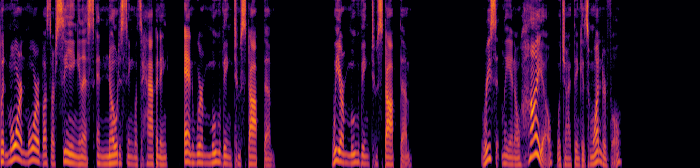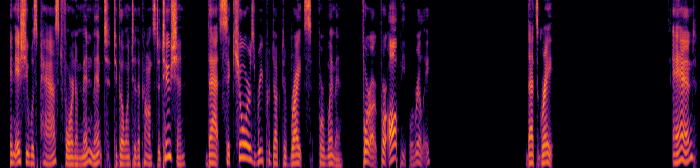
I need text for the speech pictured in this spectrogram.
But more and more of us are seeing this and noticing what's happening, and we're moving to stop them. We are moving to stop them. Recently in Ohio, which I think is wonderful, an issue was passed for an amendment to go into the Constitution that secures reproductive rights for women, for, for all people, really. That's great. And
